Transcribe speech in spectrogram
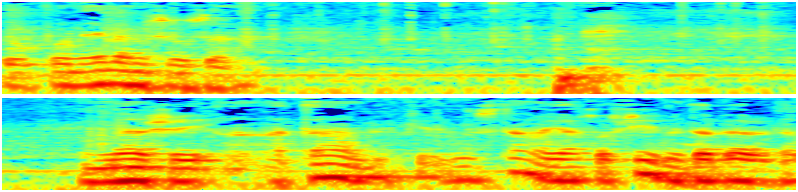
והוא פונה למזוזה. הוא אומר שאתה, הוא סתם היה חופשי, מדבר, גם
